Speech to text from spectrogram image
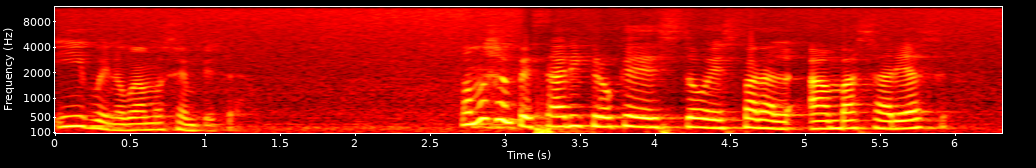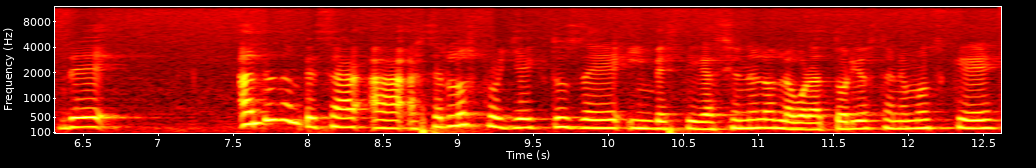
y bueno, vamos a empezar. Vamos a empezar y creo que esto es para ambas áreas de antes de empezar a hacer los proyectos de investigación en los laboratorios, tenemos que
